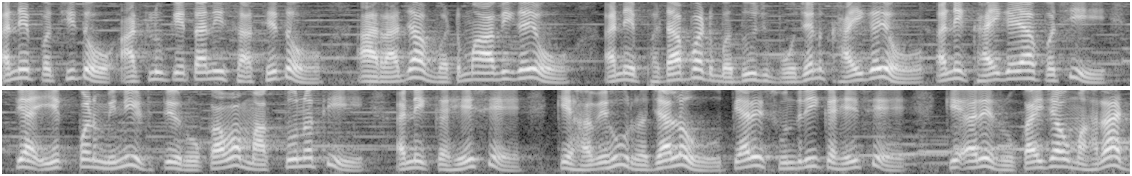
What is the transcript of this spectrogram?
અને પછી તો આટલું કહેતાની સાથે તો આ રાજા વટમાં આવી ગયો. અને ફટાફટ બધું જ ભોજન ખાઈ ગયો અને ખાઈ ગયા પછી ત્યાં એક પણ મિનિટ તે રોકાવા માગતો નથી અને કહે છે કે હવે હું રજા લઉં. ત્યારે સુંદરી કહે છે કે અરે રોકાઈ જાઓ મહારાજ,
